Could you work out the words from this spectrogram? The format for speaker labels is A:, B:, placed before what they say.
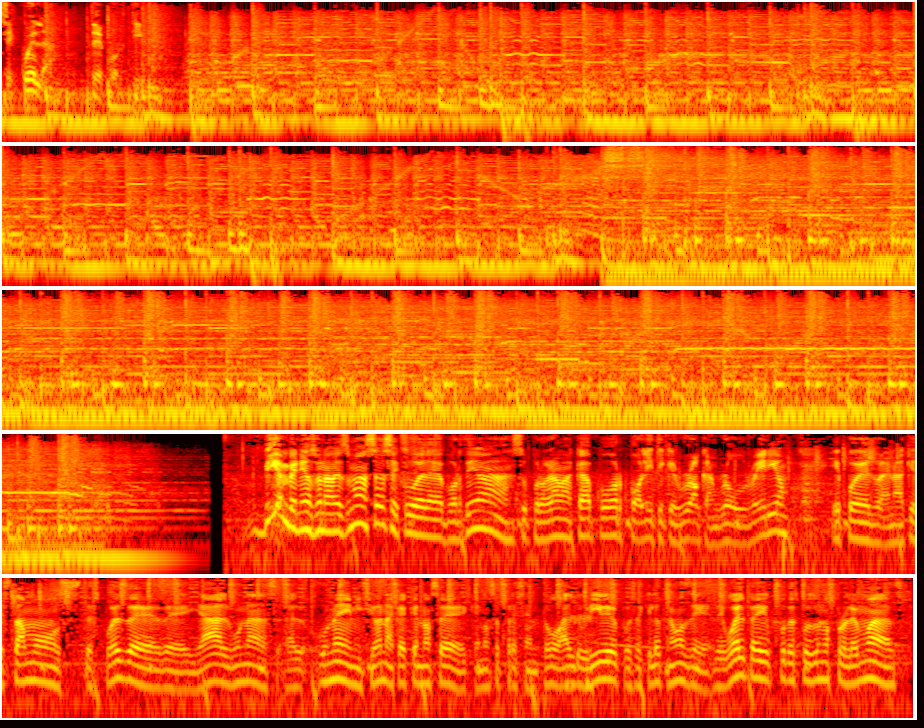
A: Secuela deportiva.
B: Bienvenidos una vez más a CQL Deportiva, su programa acá por Politic Rock and Roll Radio. Y pues bueno, aquí estamos después de, ya algunas, una emisión acá que no se, que no se presentó Aldo Uribe, pues aquí lo tenemos de, de vuelta y pues después de unos problemas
